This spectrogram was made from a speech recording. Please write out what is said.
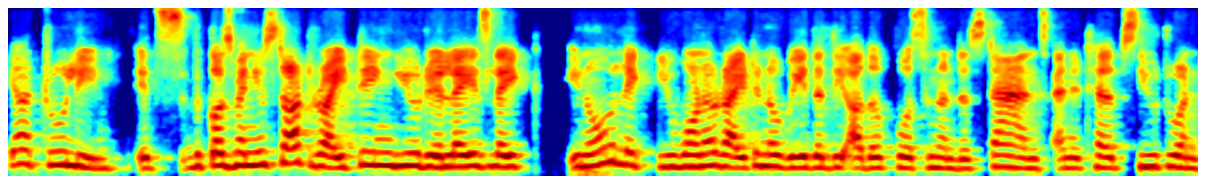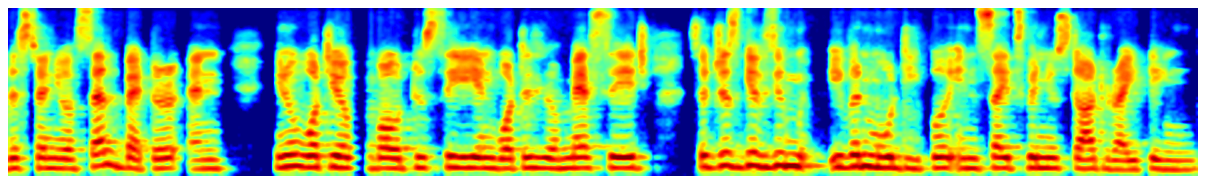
yeah truly it's because when you start writing you realize like you know like you want to write in a way that the other person understands and it helps you to understand yourself better and you know what you're about to say and what is your message. So it just gives you even more deeper insights when you start writing.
